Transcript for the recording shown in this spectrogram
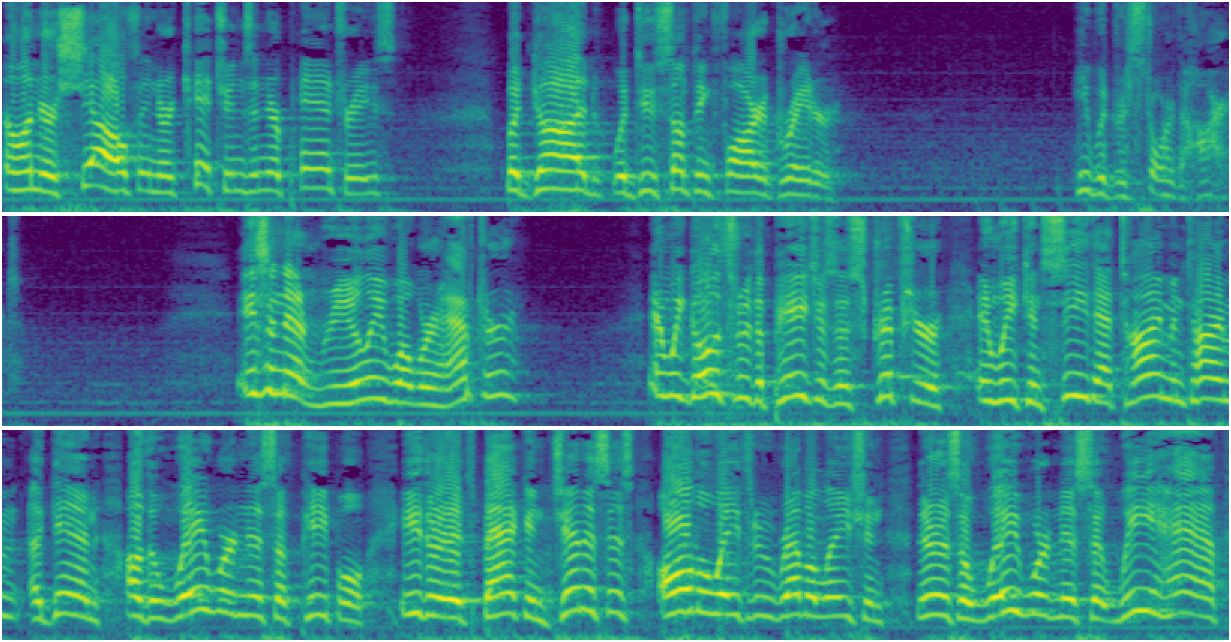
on their shelf in their kitchens and their pantries, but God would do something far greater. He would restore the heart. Isn't that really what we're after? And we go through the pages of Scripture and we can see that time and time again of the waywardness of people. Either it's back in Genesis all the way through Revelation. There is a waywardness that we have,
